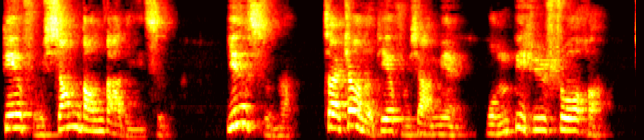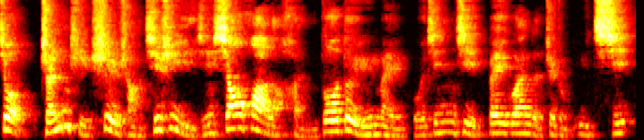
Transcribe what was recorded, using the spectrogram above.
跌幅相当大的一次。因此呢，在这样的跌幅下面，我们必须说哈，就整体市场其实已经消化了很多对于美国经济悲观的这种预期。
